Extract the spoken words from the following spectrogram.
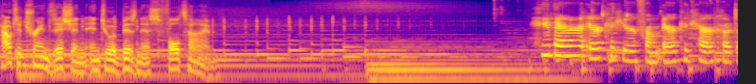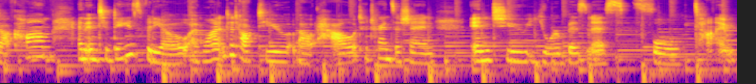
how to transition into a business full time. Hey there, Erica here from ericacarico.com, and in today's video, I want to talk to you about how to transition into your business full time.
